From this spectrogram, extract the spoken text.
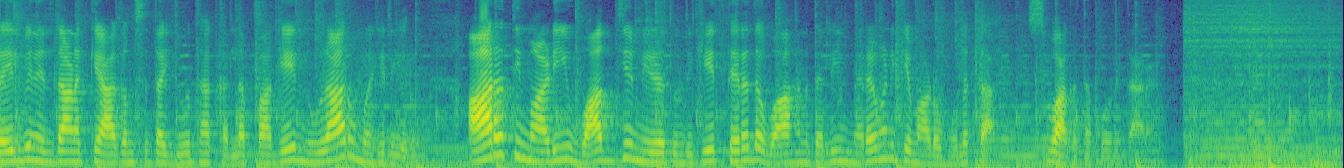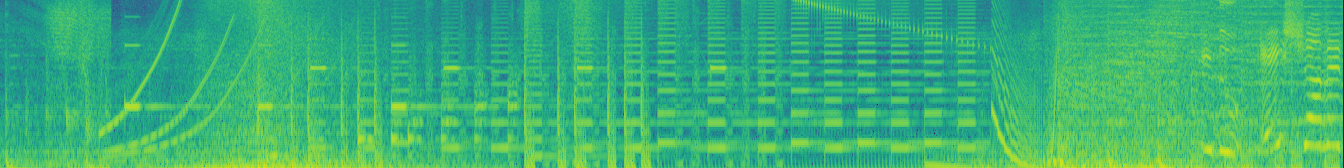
ರೈಲ್ವೆ ನಿಲ್ದಾಣಕ್ಕೆ ಆಗಮಿಸಿದ ಯೋಧ ಕಲ್ಲಪ್ಪಗೆ ನೂರಾರು ಮಹಿಳೆಯರು ಆರತಿ ಮಾಡಿ ವಾದ್ಯ ಮೇಳದೊಂದಿಗೆ ತೆರೆದ ವಾಹನದಲ್ಲಿ ಮೆರವಣಿಗೆ ಮಾಡುವ ಮೂಲಕ ಸ್ವಾಗತ ಕೋರಿದ್ದಾರೆ. ಇದು ಏಷ್ಯಾನೆಟ್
